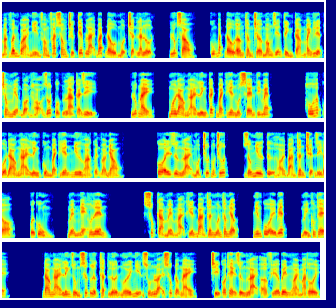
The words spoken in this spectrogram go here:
mạc vân quả nhìn phòng phát sóng trực tiếp lại bắt đầu một trận lan lộn, lúc sau cũng bắt đầu âm thầm chờ mong diễn tình cảm mãnh liệt trong miệng bọn họ rốt cuộc là cái gì. Lúc này, môi đào ngải linh cách bạch hiên một cm. Hô hấp của đào ngải linh cùng bạch hiên như hòa quyện vào nhau. Cô ấy dừng lại một chút một chút, giống như tự hỏi bản thân chuyện gì đó, cuối cùng mềm nhẹ hôn lên. Xúc cảm mềm mại khiến bản thân muốn thâm nhập, nhưng cô ấy biết, mình không thể đào ngải linh dùng sức lực thật lớn mới nhịn xuống loại xúc động này, chỉ có thể dừng lại ở phía bên ngoài mà thôi.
